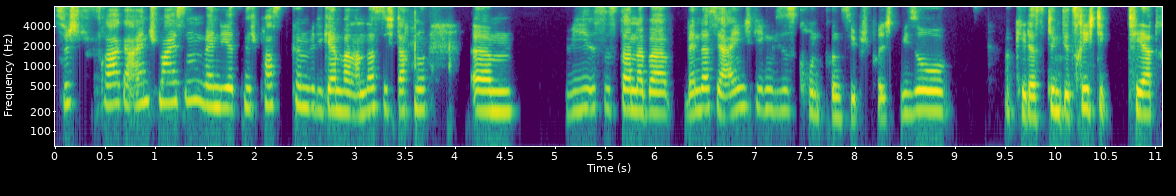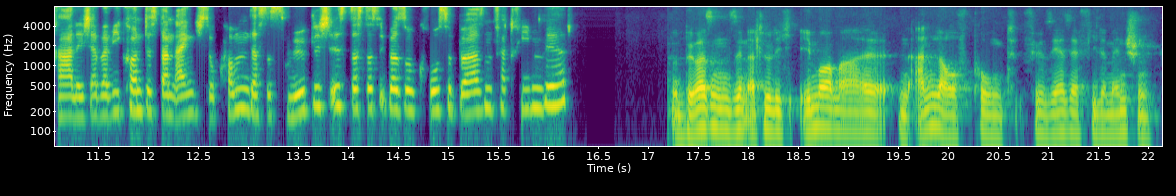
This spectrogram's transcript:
Zwischenfrage einschmeißen? Wenn die jetzt nicht passt, können wir die gerne wann anders. Ich dachte nur, ähm, wie ist es dann aber, wenn das ja eigentlich gegen dieses Grundprinzip spricht? Wieso okay, das klingt jetzt richtig theatralisch, aber wie konnte es dann eigentlich so kommen, dass es möglich ist, dass das über so große Börsen vertrieben wird? Börsen sind natürlich immer mal ein Anlaufpunkt für sehr, sehr viele Menschen.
